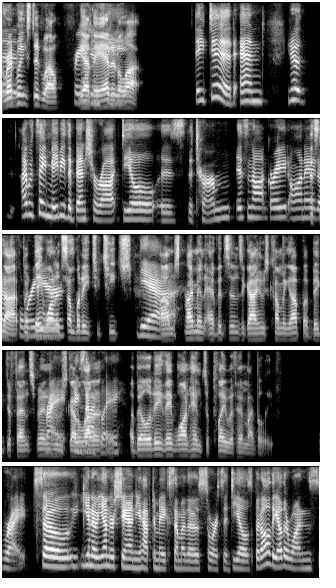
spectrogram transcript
The Red Wings did well. free Yeah, they added a lot. They did, and you know, I would say maybe the Ben Chiarot deal is the term is not great on it It's not, but they wanted somebody to teach Um, Yeah, Simon Edvinsson's a guy who's coming up, a big defenseman who's got a lot of exactly. ability. They want him to play with him, I believe. Right. So, you know, you understand you have to make some of those sorts of deals, but all the other ones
